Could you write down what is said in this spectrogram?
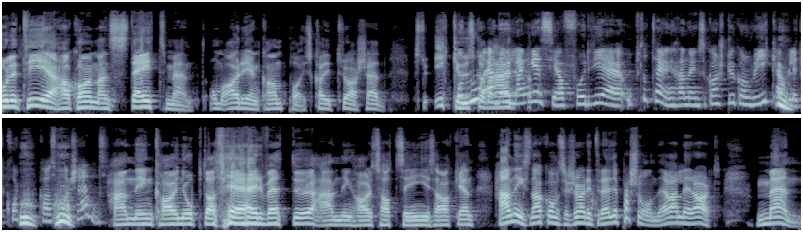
Politiet har kommet med en statement om Arjen Kampois, hva de tror har skjedd. Hvis du ikke Og nå husker det er det lenge siden forrige oppdatering, Henning, så kanskje du kan recappe litt kort hva som har skjedd? Henning kan oppdatere, vet du. Henning har satt seg inn i saken. Henning snakker om seg sjøl i tredjeperson, det er veldig rart. Men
